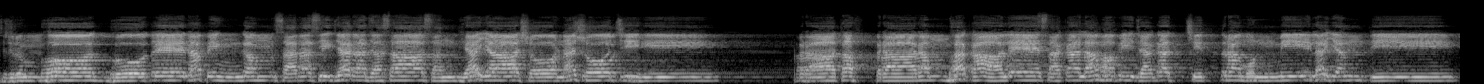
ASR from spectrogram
जृम्भोद्भूतेन पिङ्गम् सरसि जरजसा सन्ध्यया शो न शोचिः प्रातः प्रारम्भकाले सकलमपि जगच्चित्रमुन्मीलयन्ती।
